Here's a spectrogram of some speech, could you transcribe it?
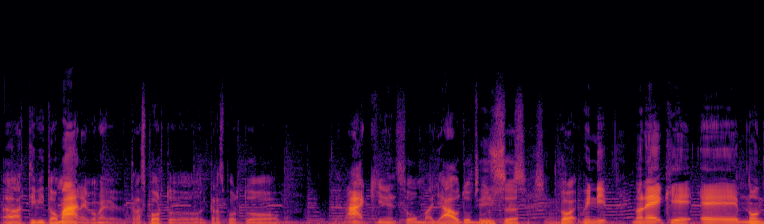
attività umane, come il trasporto, il trasporto delle macchine, insomma, gli autobus. Sì, sì, sì, Quindi non è che eh, non,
